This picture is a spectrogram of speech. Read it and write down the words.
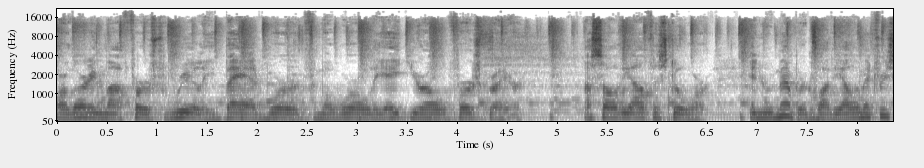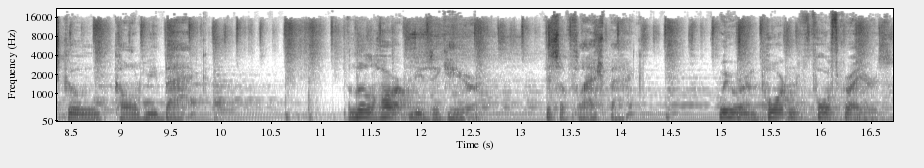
or learning my first really bad word from a worldly eight year old first grader, I saw the office door and remembered why the elementary school called me back. A little harp music here. It's a flashback. We were important fourth graders,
